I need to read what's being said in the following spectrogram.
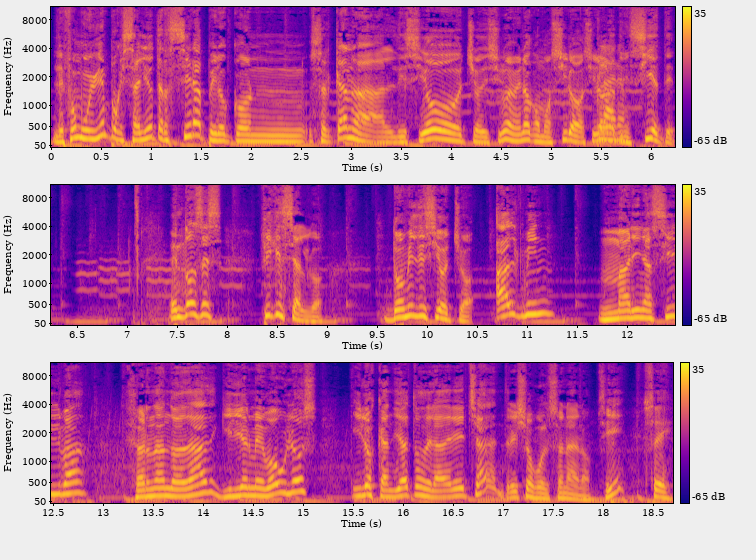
Le fue muy bien porque salió tercera, pero con cercano al 18, 19, ¿no? Como Ciro, Ciro Claro. tiene 7. Entonces, fíjense algo. 2018, Alckmin, Marina Silva, Fernando Haddad, Guillermo Boulos y los candidatos de la derecha, entre ellos Bolsonaro, ¿sí? Sí.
